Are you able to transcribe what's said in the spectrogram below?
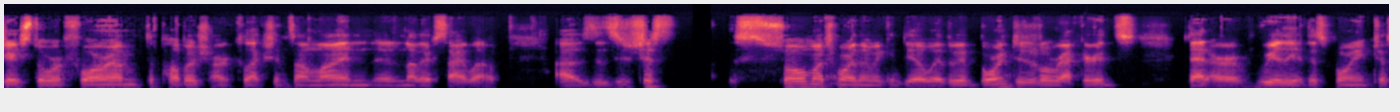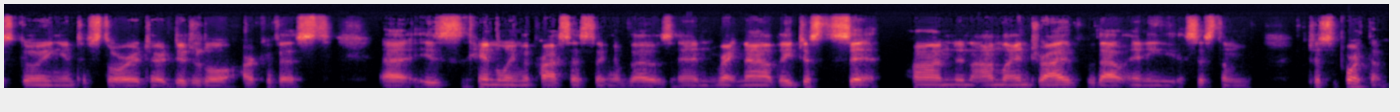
JSTOR Forum to publish art collections online in another silo. Uh, there's just so much more than we can deal with. We have born digital records that are really at this point just going into storage. Our digital archivist uh, is handling the processing of those. And right now they just sit on an online drive without any system to support them.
